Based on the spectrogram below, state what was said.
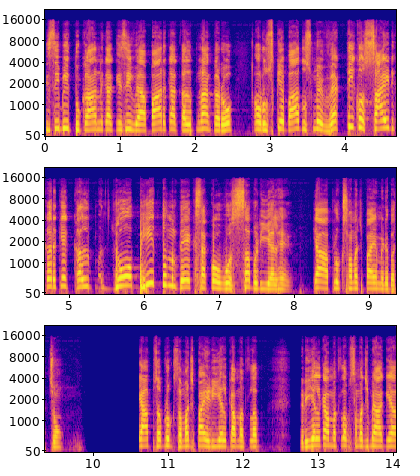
किसी भी दुकान का, किसी व्यापार का कल्पना करो और उसके बाद उसमें व्यक्ति को साइड करके कल्प, जो भी तुम देख सको वो सब रियल है। क्या आप लोग समझ पाए मेरे बच्चों? क्या आप सब लोग समझ पाए रियल का मतलब? रियल का मतलब समझ में आ गया।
